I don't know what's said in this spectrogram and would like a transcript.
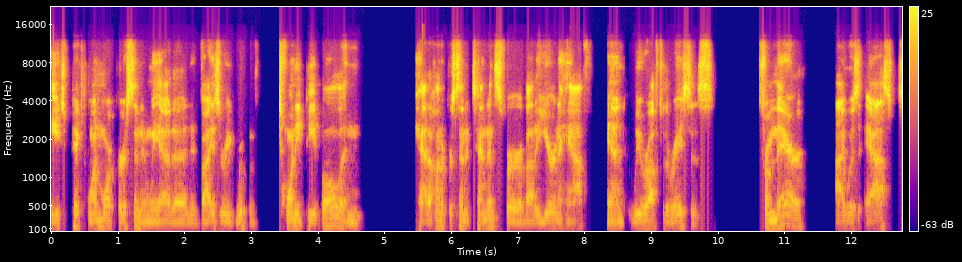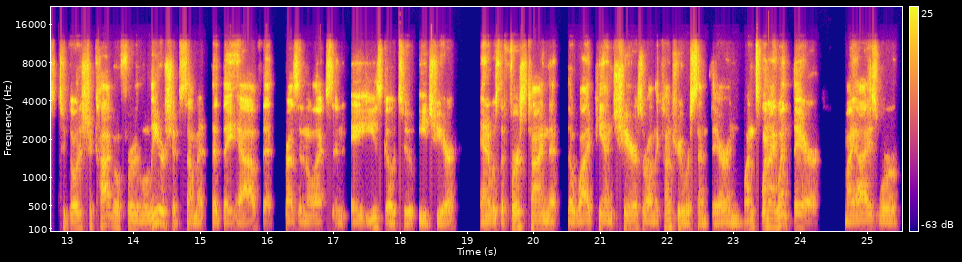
each picked one more person, and we had an advisory group of twenty people, and had 100% attendance for about a year and a half, and we were off to the races. From there, I was asked to go to Chicago for the leadership summit that they have that president elects and AEs go to each year. And it was the first time that the YPN chairs around the country were sent there. And once when I went there, my eyes were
